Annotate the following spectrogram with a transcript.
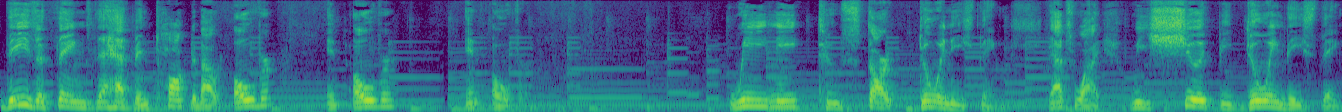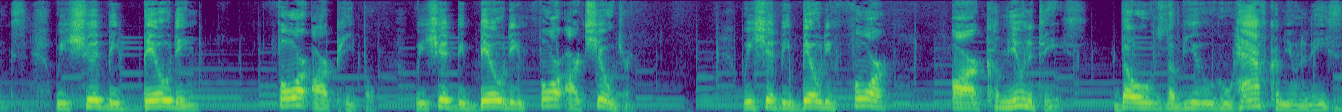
these are things that have been talked about over and over and over. We need to start doing these things. That's why we should be doing these things. We should be building for our people. We should be building for our children. We should be building for our communities. Those of you who have communities,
